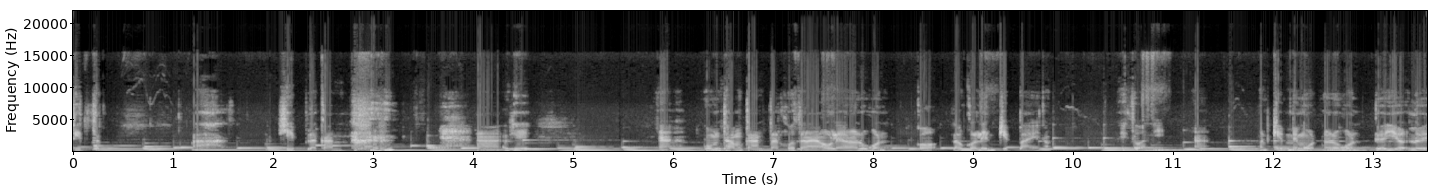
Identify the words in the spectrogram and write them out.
สิทธิ์สักอ่าคลิปละกัน อ่าโอเค อะผมทำการตัดโฆษณาออกแล้วนะทุกคน ก็เราก็เล่นเก็บไปเนาะในส่วนนี้ อะ เก็บไม่หมดนะทุกคนเหลือเยอะเลย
